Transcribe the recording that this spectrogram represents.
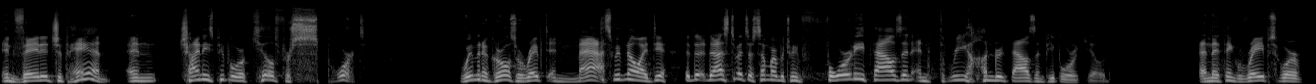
invaded Japan and Chinese people were killed for sport. Women and girls were raped in mass. We have no idea. The, the estimates are somewhere between 40,000 and 300,000 people were killed. And they think rapes were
